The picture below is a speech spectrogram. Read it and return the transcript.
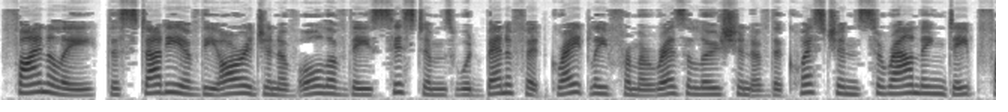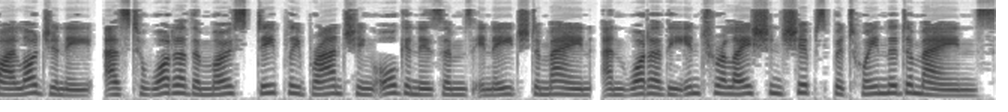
Finally, the study of the origin of all of these systems would benefit greatly from a resolution of the questions surrounding deep phylogeny, as to what are the most deeply branching organisms in each domain, and what are the interrelationships between the domains.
